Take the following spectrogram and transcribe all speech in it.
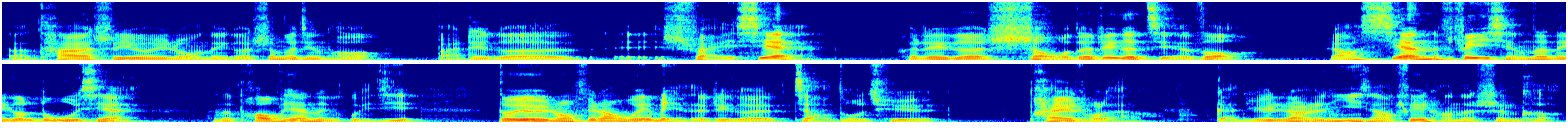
啊，他是用一种那个升格镜头把这个甩线和这个手的这个节奏，然后线的飞行的那个路线，它的抛物线那个轨迹。都有一种非常唯美的这个角度去拍出来了，感觉让人印象非常的深刻。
